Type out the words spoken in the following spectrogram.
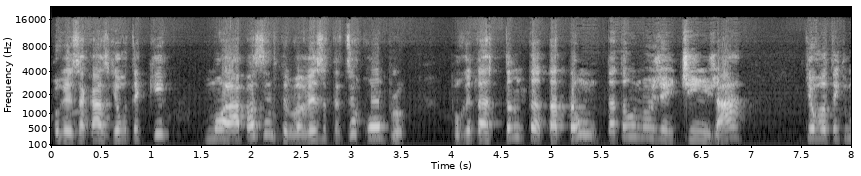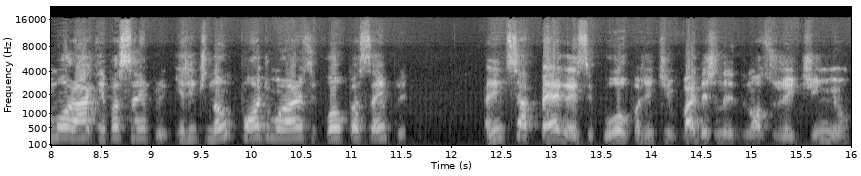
Porque essa casa aqui eu vou ter que morar para sempre. Uma vez até eu compro. Porque tá, tanta, tá, tão, tá tão meu jeitinho já que eu vou ter que morar aqui para sempre. E a gente não pode morar nesse corpo para sempre. A gente se apega a esse corpo, a gente vai deixando ele do nosso jeitinho,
